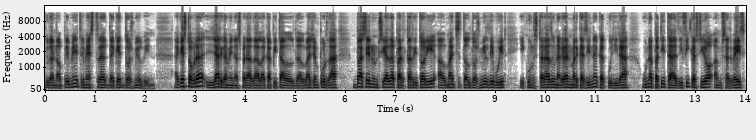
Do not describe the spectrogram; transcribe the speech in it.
durant el primer trimestre d'aquest 2020. Aquesta obra, llargament esperada a la capital del Baix Empordà, va ser anunciada per Territori al maig del 2018 i constarà d'una gran marquesina que acollirà una petita edificació amb serveis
